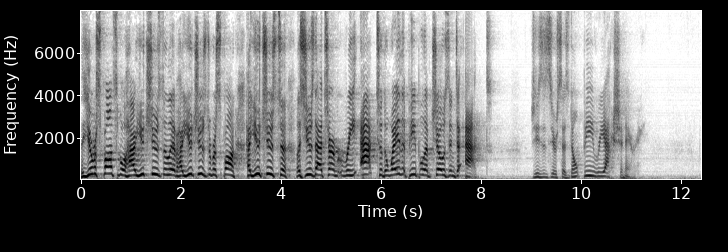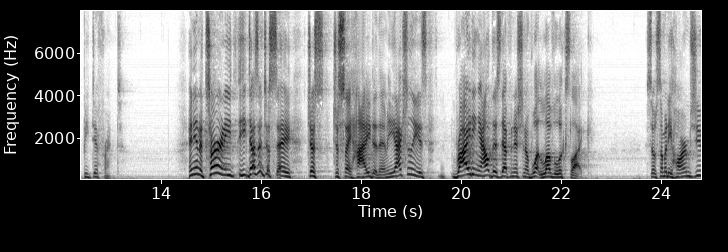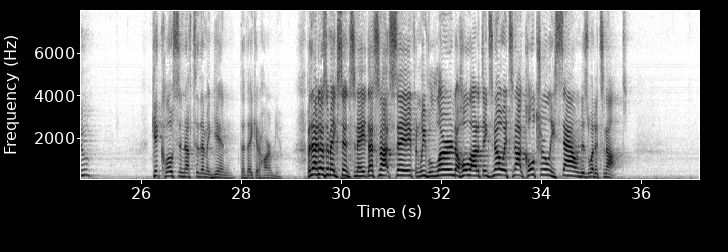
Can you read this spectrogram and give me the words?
You're responsible how you choose to live, how you choose to respond, how you choose to, let's use that term, react to the way that people have chosen to act. Jesus here says, don't be reactionary, be different. And in a turn, he, he doesn't just say, just, just say hi to them. He actually is writing out this definition of what love looks like. So if somebody harms you, get close enough to them again that they could harm you. But that doesn't make sense, Nate. That's not safe, and we've learned a whole lot of things. No, it's not culturally sound, is what it's not.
